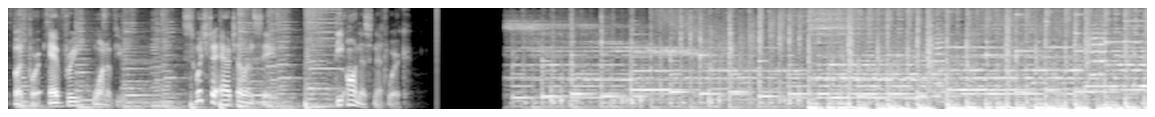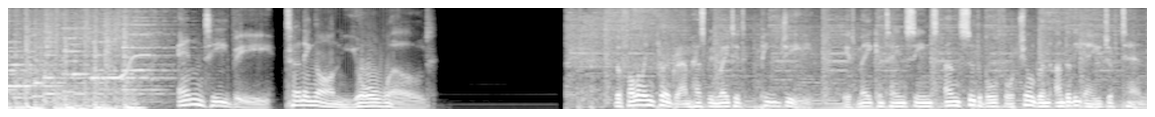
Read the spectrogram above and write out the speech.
but for every one of you. Switch to Airtel and save. The honest network. NTV, turning on your world. The following program has been rated PG. It may contain scenes unsuitable for children under the age of 10.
